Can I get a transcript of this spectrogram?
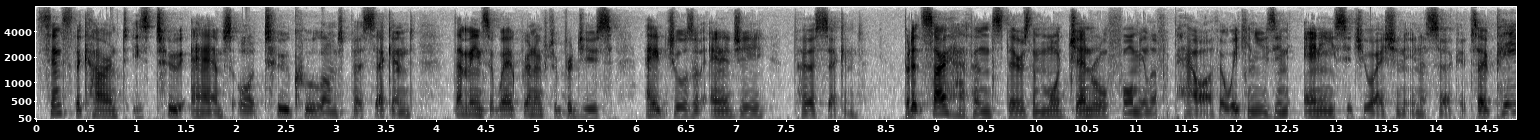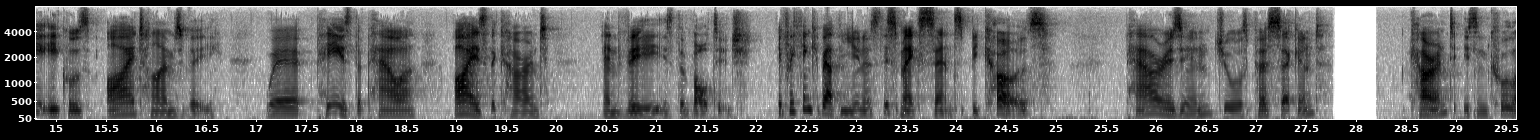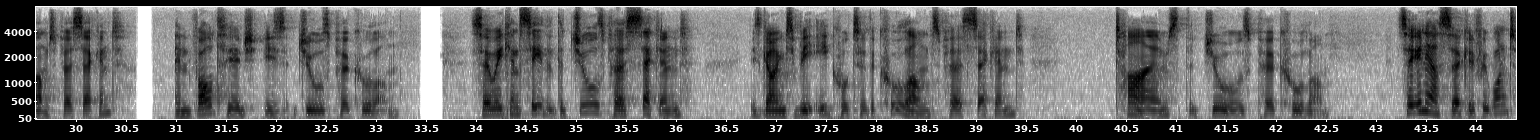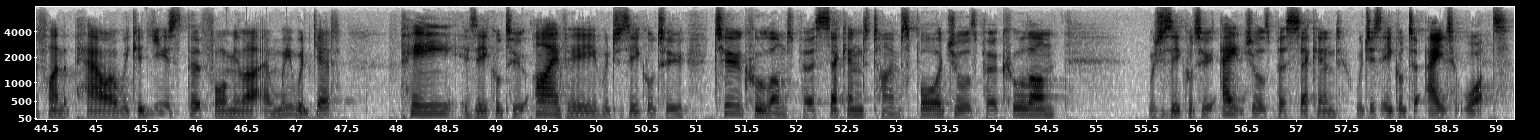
Since the current is 2 amps or 2 coulombs per second, that means that we're going to produce 8 joules of energy per second. But it so happens there is a more general formula for power that we can use in any situation in a circuit. So P equals I times V, where P is the power, I is the current, and V is the voltage. If we think about the units, this makes sense because power is in joules per second, current is in coulombs per second, and voltage is joules per coulomb. So we can see that the joules per second is going to be equal to the coulombs per second times the joules per coulomb. So in our circuit, if we wanted to find the power, we could use the formula and we would get P is equal to IV, which is equal to 2 coulombs per second times 4 joules per coulomb, which is equal to 8 joules per second, which is equal to 8 watts.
